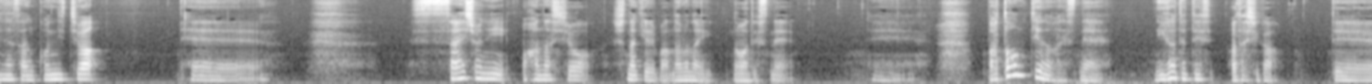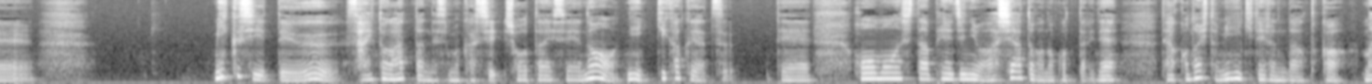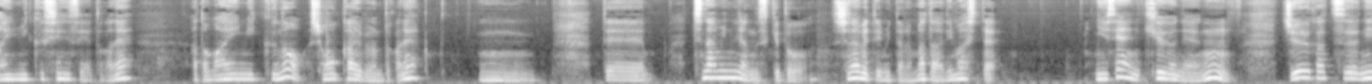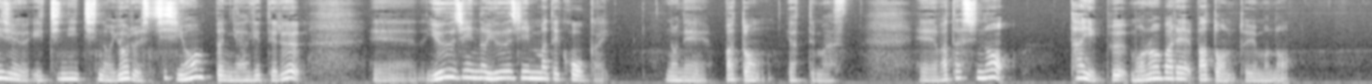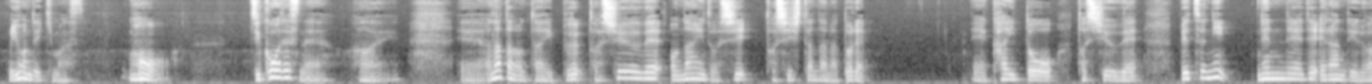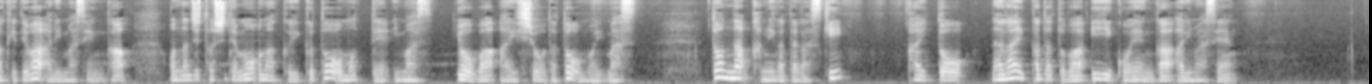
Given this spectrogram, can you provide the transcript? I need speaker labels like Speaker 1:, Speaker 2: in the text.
Speaker 1: 皆さんこんにちは、えー、最初にお話をしなければならないのはですね、えー、バトンっていうのがですね苦手です私が。でミクシーっていうサイトがあったんです昔。招待制の日記書くやつ。で訪問したページには足跡が残ったりね。でこの人見に来てるんだとかマイミク申請とかね。あとマイミクの紹介文とかね。うん。でちなみになんですけど調べてみたらまだありまして。2009年10月21日の夜7時4分に上げてる、えー、友人の友人まで公開のねバトンやってます、えー、私のタイプモノバレバトンというもの読んでいきます。もう時効ですね。はい、えー、あなたのタイプ年上同い年年下ならどれ、えー、回答年上。別に年齢で選んでいるわけではありませんが同じ年でもうまくいくと思っています。要は相性だと思います。どんな髪型が好き？回答。長い方とはいいご縁がありません。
